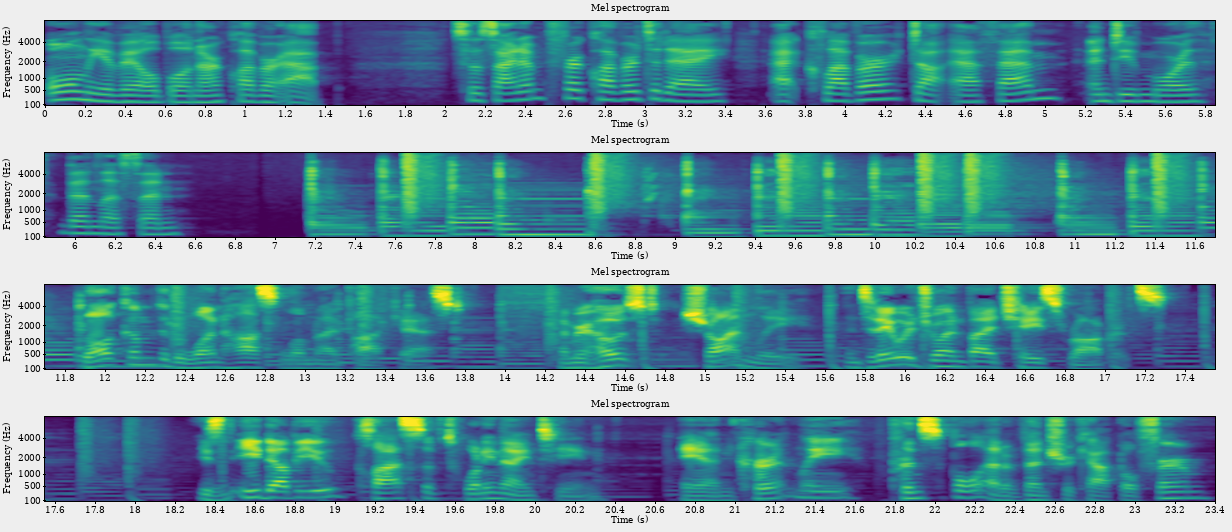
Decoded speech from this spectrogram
only available in our Clever app. So sign up for Clever today at clever.fm and do more than listen. Welcome to the One Haas Alumni Podcast. I'm your host, Sean Lee, and today we're joined by Chase Roberts. He's an EW class of 2019 and currently principal at a venture capital firm,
